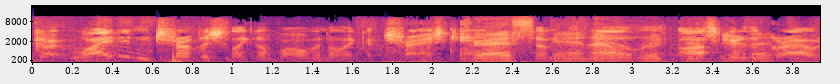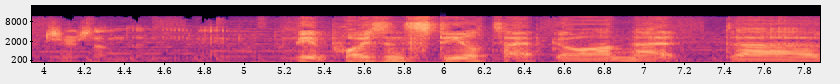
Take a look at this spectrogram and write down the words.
Gar- Why didn't Trubbish like evolve into like a trash can or something? can, I Yeah, like Oscar the. Grouch or something. Be a poison steel type. Go on that uh,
